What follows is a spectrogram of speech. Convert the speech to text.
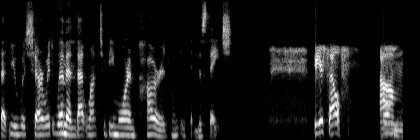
that you would share with women that want to be more empowered when they take the stage? Be yourself. Oh, um, yeah.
